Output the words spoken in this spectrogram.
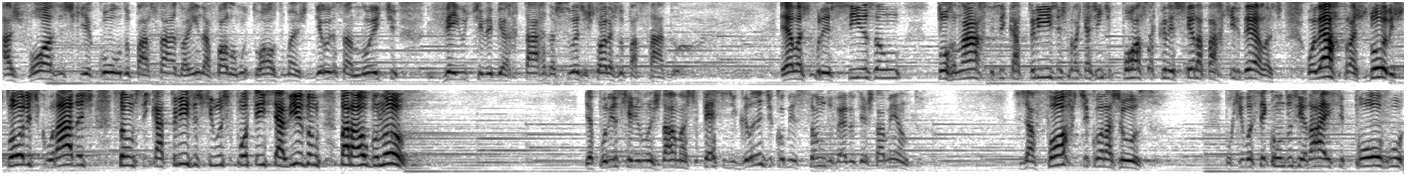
As vozes que ecoam do passado ainda falam muito alto, mas Deus essa noite veio te libertar das suas histórias do passado. Elas precisam tornar-se cicatrizes para que a gente possa crescer a partir delas. Olhar para as dores, dores curadas são cicatrizes que nos potencializam para algo novo. E é por isso que ele nos dá uma espécie de grande comissão do Velho Testamento. Seja forte e corajoso, porque você conduzirá esse povo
